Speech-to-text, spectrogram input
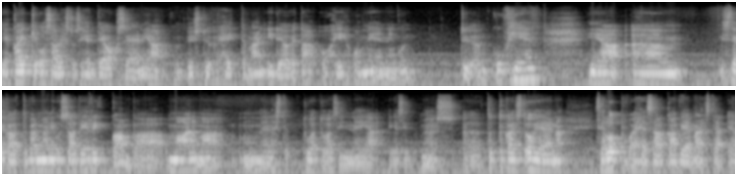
ja kaikki osallistui siihen teokseen ja pystyi heittämään ideoita ohi omien niin kuin, työnkuvien. Ja ähm, sitä kautta varmaan niin kuin saatiin rikkaampaa maailmaa mun mielestä tuotua sinne ja, ja sitten myös äh, totta kai sit ohjaajana se loppuvaiheessa alkaa viemään sitä ja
